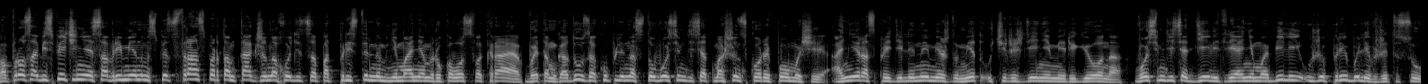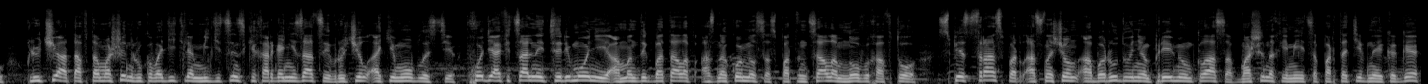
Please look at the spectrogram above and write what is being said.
Вопрос обеспечения современным спецтранспортом также находится под пристальным вниманием руководства края. В этом году закуплено 180 машин скорой помощи. Они распределены между медучреждениями региона. 89 реанимобилей уже прибыли в ЖТСУ. Ключи от автомашин руководителям медицинских организаций вручил Аким области. В ходе официальной церемонии Амандык Баталов ознакомился с потенциалом новых авто. Спецтранспорт оснащен оборудованием премиум-класса. В машинах имеется портативный ЭКГ,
